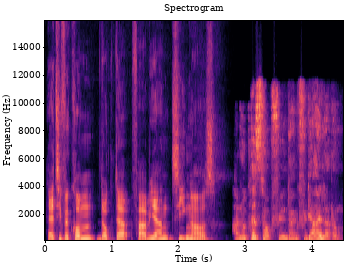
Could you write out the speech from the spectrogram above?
Herzlich willkommen, Dr. Fabian Ziegenhaus. Hallo Christoph, vielen Dank für die Einladung.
